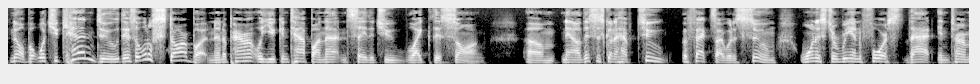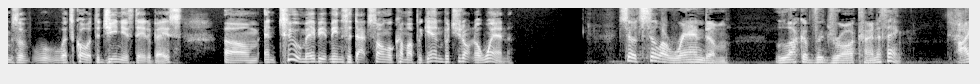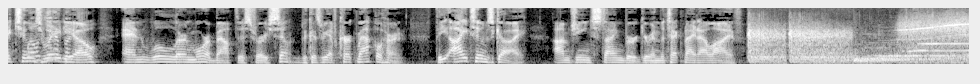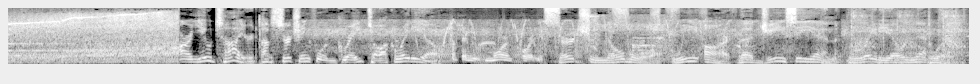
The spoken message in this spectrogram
No, but what you can do, there's a little star button, and apparently you can tap on that and say that you like this song. Um, now, this is going to have two effects, I would assume. One is to reinforce that in terms of, let's call it the Genius database. Um, and two, maybe it means that that song will come up again, but you don't know when. So it's still a random luck of the draw kind of thing. iTunes well, yeah, Radio, and we'll learn more about this very soon because we have Kirk McElhearn, the iTunes guy. I'm Gene Steinberg. You're in the Tech Night Owl Live. Are you tired of searching for great talk radio? Something more important. Search no more. We are the GCN Radio Network.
